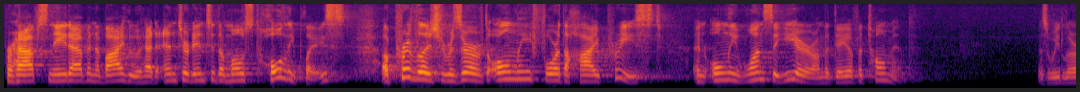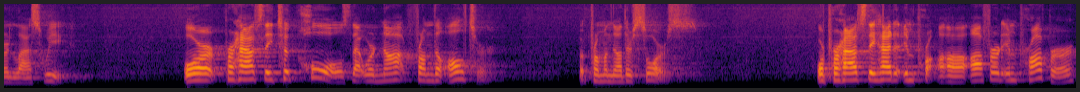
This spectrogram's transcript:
Perhaps Nadab and Abihu had entered into the most holy place, a privilege reserved only for the high priest and only once a year on the Day of Atonement, as we learned last week. Or perhaps they took coals that were not from the altar, but from another source. Or perhaps they had impro- uh, offered improper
